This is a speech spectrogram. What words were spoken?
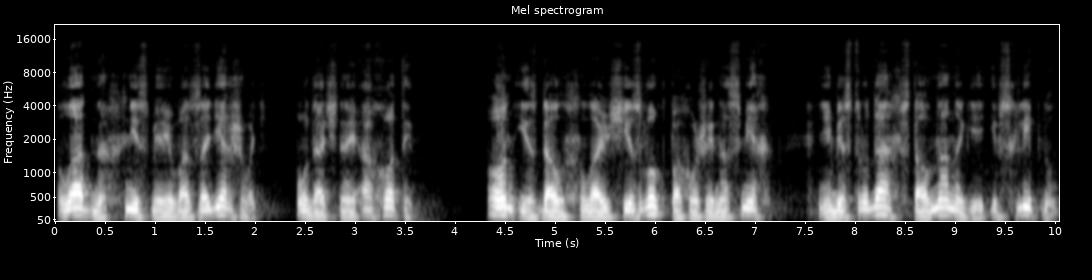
Ладно, не смею вас задерживать. Удачной охоты!» Он издал лающий звук, похожий на смех. Не без труда встал на ноги и всхлипнул.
